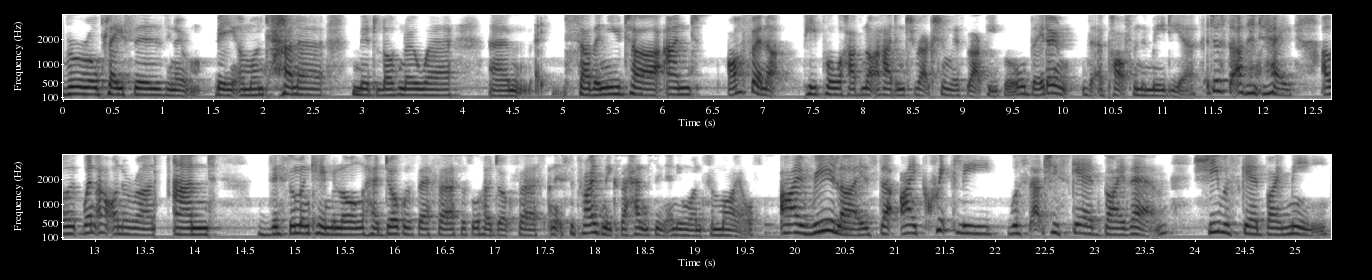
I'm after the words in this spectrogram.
rural places, you know, being in Montana, middle of nowhere, um, southern Utah, and often people have not had interaction with black people. They don't, apart from the media. Just the other day, I went out on a run and this woman came along, her dog was there first, I saw her dog first, and it surprised me because I hadn't seen anyone for miles. I realized that I quickly was actually scared by them. She was scared by me,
